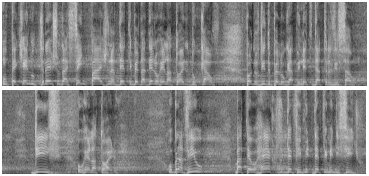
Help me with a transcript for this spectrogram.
um pequeno trecho das 100 páginas desse verdadeiro relatório do caos produzido pelo Gabinete da Transição. Diz o relatório: o Brasil bateu recorde de feminicídio.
